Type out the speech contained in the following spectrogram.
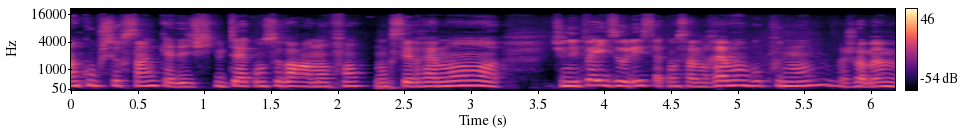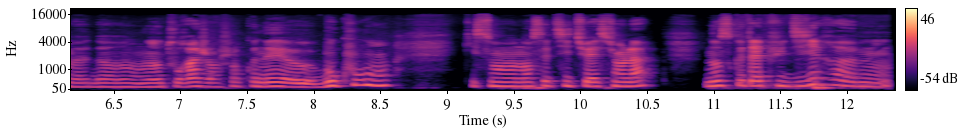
un couple sur cinq qui a des difficultés à concevoir un enfant. Donc c'est vraiment, tu n'es pas isolé, ça concerne vraiment beaucoup de monde. Je vois même dans mon entourage, j'en connais beaucoup. Hein qui sont dans cette situation-là. Dans ce que tu as pu dire, euh,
